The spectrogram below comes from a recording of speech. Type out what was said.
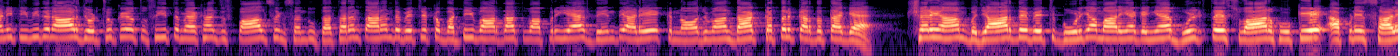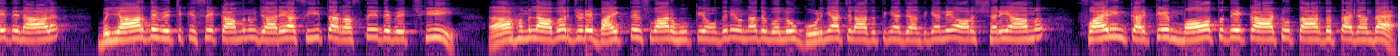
ਗੁਰਬਾਣੀ ਟੀਵੀ ਦੇ ਨਾਲ ਜੁੜ ਚੁੱਕੇ ਹੋ ਤੁਸੀਂ ਤੇ ਮੈਂ ਖਾਂ ਜਸਪਾਲ ਸਿੰਘ ਸੰਧੂ ਤਾਂ ਤਰਨ ਦੇ ਵਿੱਚ ਇੱਕ ਵੱਡੀ ਵਾਰਦਾਤ ਵਾਪਰੀ ਹੈ। ਦਿਨ ਦਿਹਾੜੇ ਇੱਕ ਨੌਜਵਾਨ ਦਾ ਕਤਲ ਕਰ ਦਿੱਤਾ ਗਿਆ ਹੈ। ਸ਼ਰੇਆਮ ਬਾਜ਼ਾਰ ਦੇ ਵਿੱਚ ਗੋਲੀਆਂ ਮਾਰੀਆਂ ਗਈਆਂ ਬੁਲਟ ਤੇ ਸਵਾਰ ਹੋ ਕੇ ਆਪਣੇ ਸਾਲੇ ਦੇ ਨਾਲ ਬਾਜ਼ਾਰ ਦੇ ਵਿੱਚ ਕਿਸੇ ਕੰਮ ਨੂੰ ਜਾ ਰਿਹਾ ਸੀ ਤਾਂ ਰਸਤੇ ਦੇ ਵਿੱਚ ਹੀ ਹਮਲਾਵਰ ਜਿਹੜੇ ਬਾਈਕ ਤੇ ਸਵਾਰ ਹੋ ਕੇ ਆਉਂਦੇ ਨੇ, ਉਹਨਾਂ ਦੇ ਵੱਲੋਂ ਗੋਲੀਆਂ ਚਲਾ ਦਿੱਤੀਆਂ ਜਾਂਦੀਆਂ ਨੇ ਔਰ ਸ਼ਰੇਆਮ ਫਾਇਰਿੰਗ ਕਰਕੇ ਮੌਤ ਦੇ ਘਾਟ ਉਤਾਰ ਦਿੱਤਾ ਜਾਂਦਾ ਹੈ।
